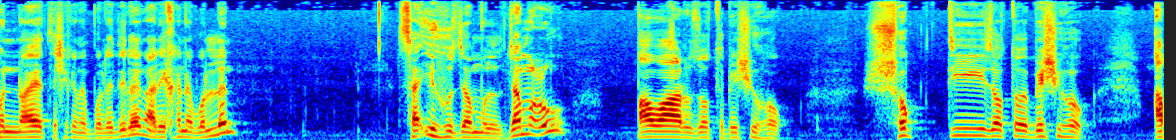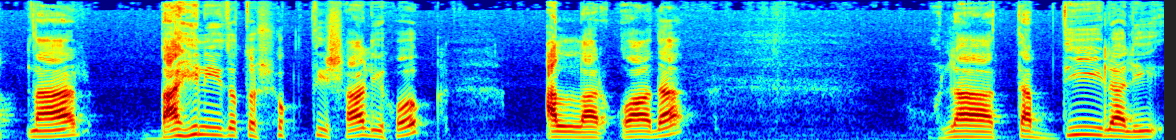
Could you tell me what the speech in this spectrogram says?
অন্য আয়াতে সেখানে বলে দিলেন। আর এখানে বললেন সা ইহুজামুল জামউ, পাওয়ার যত বেশি হোক, শক্তি যত বেশি হোক, আপনার বাহিনী যত শক্তিশালী হোক, আল্লাহর ওয়াদা, লা তাবদিল আলী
